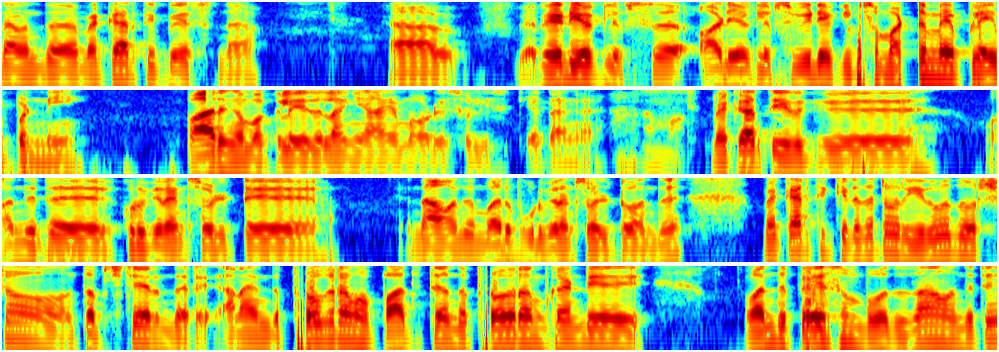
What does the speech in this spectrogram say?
நான் இந்த மெக்கார்த்தி பேசின radio clips audio clips video clips மட்டுமே ப்ளே பண்ணி பாருங்க மக்களே இதெல்லாம் நியாயமா அப்படின்னு சொல்லி கேட்டாங்க. மெக்கார்த்தி இதுக்கு வந்துட்டு கொடுக்குறேன்னு சொல்லிட்டு நான் வந்து மறுப்பு கொடுக்குறேன்னு சொல்லிட்டு வந்து மெக்கார்த்தி கிட்டத்தட்ட ஒரு இருபது வருஷம் தப்பிச்சிட்டே இருந்தார். ஆனால் இந்த ப்ரோக்ராமை பார்த்துட்டு அந்த ப்ரோக்ராம்காண்டி வந்து பேசும்போது தான் வந்துட்டு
